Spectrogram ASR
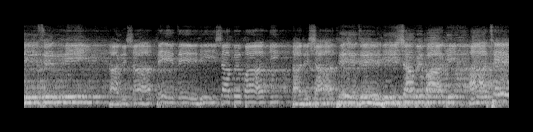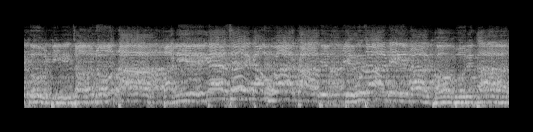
দিছেননি তার সাথে যে হিসাব বাকি, তার সাথে যে হিসাব বাকি, আছে কোটি জনতা। গেছে কেউ জানে খবর তার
